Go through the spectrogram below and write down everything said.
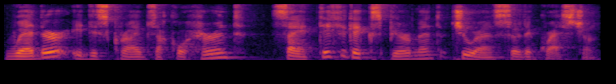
whether it describes a coherent scientific experiment to answer the question,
